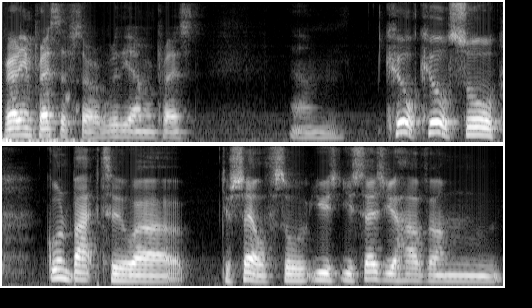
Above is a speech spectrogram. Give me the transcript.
very impressive, sir. Really am impressed. Um, cool, cool. So, going back to uh, yourself. So you you says you have um,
